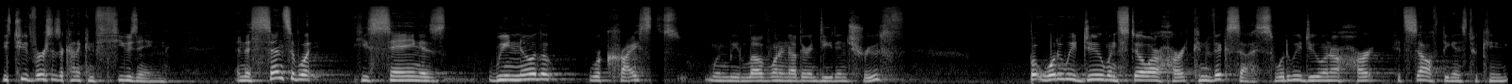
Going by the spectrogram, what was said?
these two verses are kind of confusing. And the sense of what he's saying is we know that we're Christ's when we love one another indeed in deed and truth. But what do we do when still our heart convicts us? What do we do when our heart itself begins to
